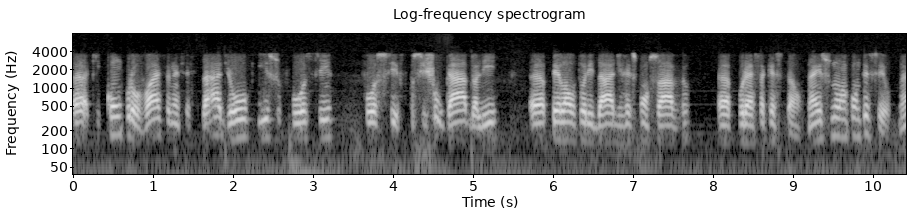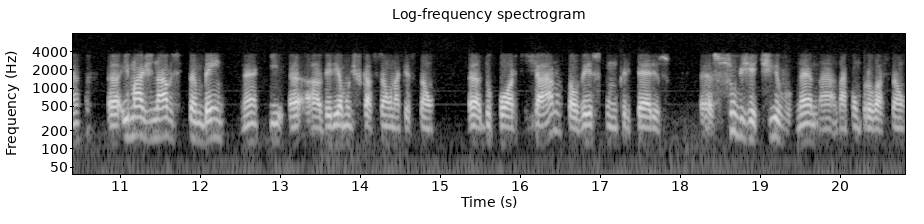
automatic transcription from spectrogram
uh, que comprovar essa necessidade ou que isso fosse, fosse, fosse julgado ali uh, pela autoridade responsável por essa questão. Né? Isso não aconteceu. Né? Imaginava-se também né, que haveria modificação na questão do porte de arma, talvez com critérios é, subjetivo né, na, na, comprovação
